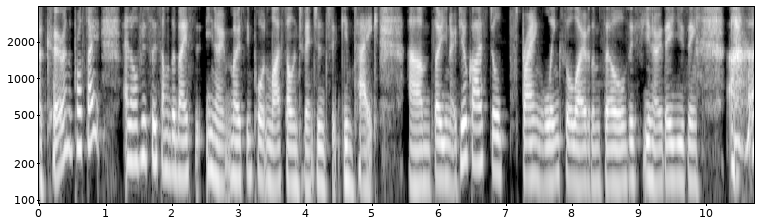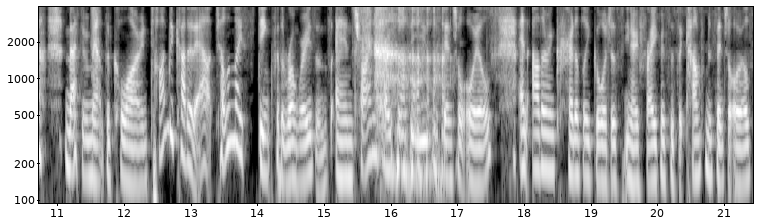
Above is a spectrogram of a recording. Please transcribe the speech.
occur in the prostate, and obviously some of the most, you know, most important lifestyle interventions you can take. Um, so, you know, if your guy's still spraying Lynx all over themselves, if, you know, they're using uh, massive amounts of cologne, time to cut it out. Tell them they stink for the wrong reasons and try and encourage them to use essential oils and other incredibly gorgeous, you know, fragrances that come from essential oils.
